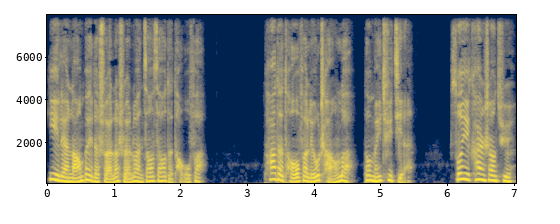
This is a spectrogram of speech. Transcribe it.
一脸狼狈的甩了甩乱糟糟的头发，他的头发留长了都没去剪，所以看上去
